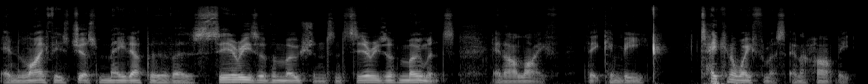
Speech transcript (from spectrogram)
and life is just made up of a series of emotions and series of moments in our life that can be taken away from us in a heartbeat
